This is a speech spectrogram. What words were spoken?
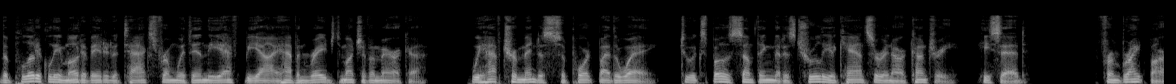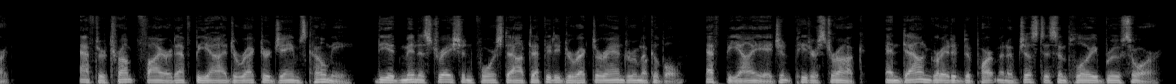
The politically motivated attacks from within the FBI have enraged much of America. We have tremendous support by the way, to expose something that is truly a cancer in our country, he said. From Breitbart. After Trump fired FBI Director James Comey, the administration forced out Deputy Director Andrew McCabe, FBI agent Peter Strzok, and downgraded Department of Justice employee Bruce Ohr.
